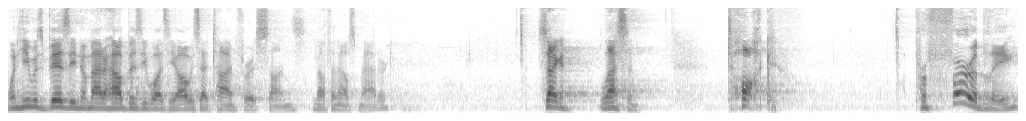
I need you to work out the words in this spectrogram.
When he was busy, no matter how busy he was, he always had time for his sons. Nothing else mattered. Second lesson talk, preferably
